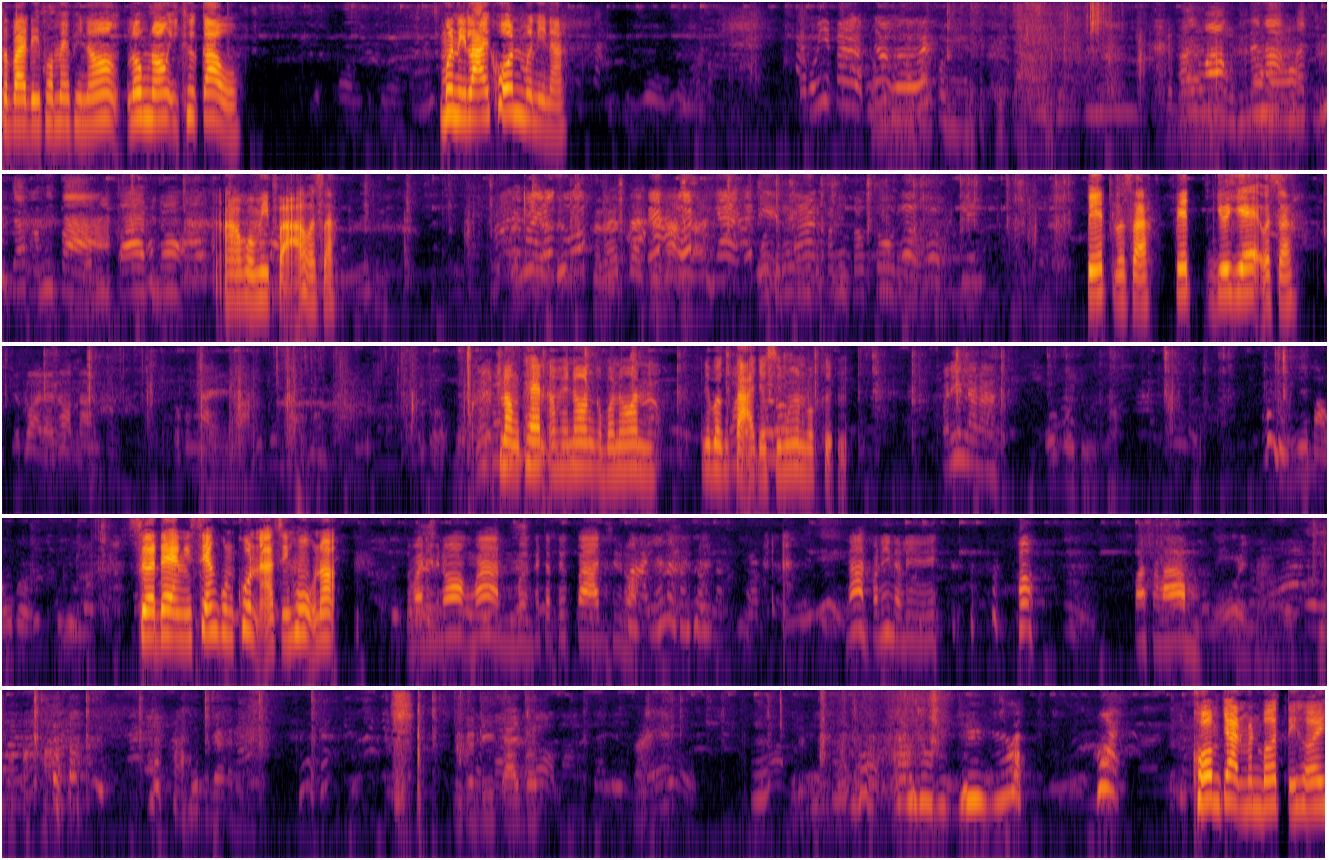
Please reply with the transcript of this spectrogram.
สบายดีพ่อแม่พี่น้องลงน้องอีกคือเก่ามือนี้หลายคนมือนี้นะใครว่าแน่น่ะอ้าวผมมีป่าวะซะเป็ดวะซะเป็ดเยอะแยะวะซะ น้องแทนเอาให้นอนกับบ่นอนนี่ในเบิ่งตาจะสิมื่นบ่ขึ้นมานี่แล้นเสื้อแดงนี่เสียงคุ้นๆอาจสิหูเนาะสวัสดีพี่น้องม่านเบิ่งเขาจะตึกปลาจะซื้อดอกน่านปานี่น่ะลีเฮ้อปลาสลาม โคมจันทร์มันเบิดติเฮ้ย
